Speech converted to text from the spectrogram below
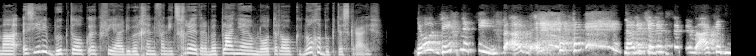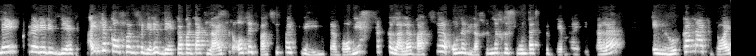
maar is hierdie boek dalk ook vir jou die begin van iets groter beplan jy om later dalk nog 'n boek te skryf? Ja, definitief. Um, nou dat jy dit sê, ek het net vir hierdie week, eintlik al van verlede week af want ek luister altyd wat sê my kliënte, waarmee sukkel hulle, wat se onderliggende gesondheidsprobleme het hulle en hoe kan ek daai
